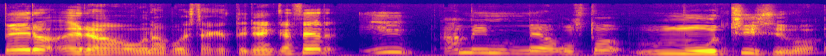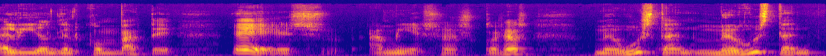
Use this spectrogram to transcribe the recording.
Pero era una apuesta que tenían que hacer y a mí me gustó muchísimo el guion del combate. Es, a mí esas cosas me gustan, me gustan.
